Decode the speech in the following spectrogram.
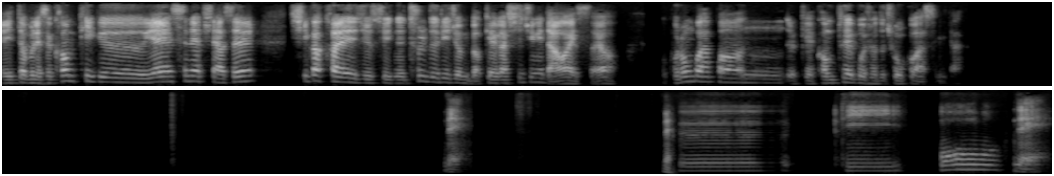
AWS 컴피그의 스냅샷을 시각화해 줄 수 있는 툴들이 좀 몇 개가 시중에 나와 있어요. 그런 거 한번 이렇게 검토해 보셔도 좋을 것 같습니다. 네. 네. 그리고 네.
